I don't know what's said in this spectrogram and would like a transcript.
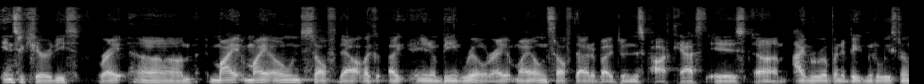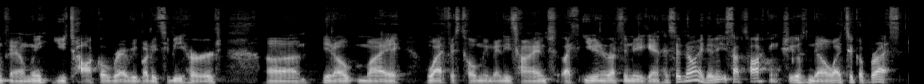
insecurities, right? Um, my my own self doubt, like like you know, being real, right? My own self doubt about doing this podcast is um, I grew up in a big Middle Eastern family. You talk over everybody to be heard. Um, you know, my wife has told me many times, like you interrupted me again. I said, no, I didn't. You stopped talking. She goes, no, I took a breath.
